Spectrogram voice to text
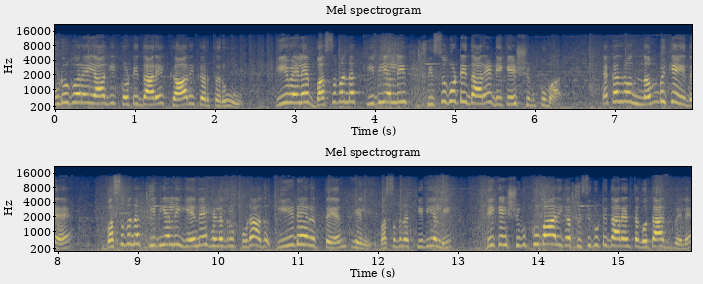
ಉಡುಗೊರೆಯಾಗಿ ಕೊಟ್ಟಿದ್ದಾರೆ ಕಾರ್ಯಕರ್ತರು. ಈ ವೇಳೆ ಬಸವನ ಕಿವಿಯಲ್ಲಿ ಪಿಸುಗುಟ್ಟಿದ್ದಾರೆ ಡಿಕೆ ಶಿವಕುಮಾರ್. ಯಾಕಂದ್ರೆ ಒಂದು ನಂಬಿಕೆ ಇದೆ. ಬಸವನ ಕಿವಿಯಲ್ಲಿ ಏನೇ ಹೇಳಿದ್ರು ಕೂಡ ಅದು ಈಡೇರುತ್ತೆ ಅಂತ ಹೇಳಿ. ಬಸವನ ಕಿವಿಯಲ್ಲಿ ಡಿಕೆ ಶಿವಕುಮಾರ್ ಈಗ ಪಿಸುಗುಟ್ಟಿದ್ದಾರೆ ಅಂತ ಗೊತ್ತಾದ್ಮೇಲೆ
